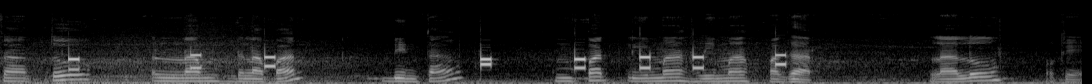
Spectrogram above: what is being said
168 bintang 455 pagar. Lalu oke. Okay.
